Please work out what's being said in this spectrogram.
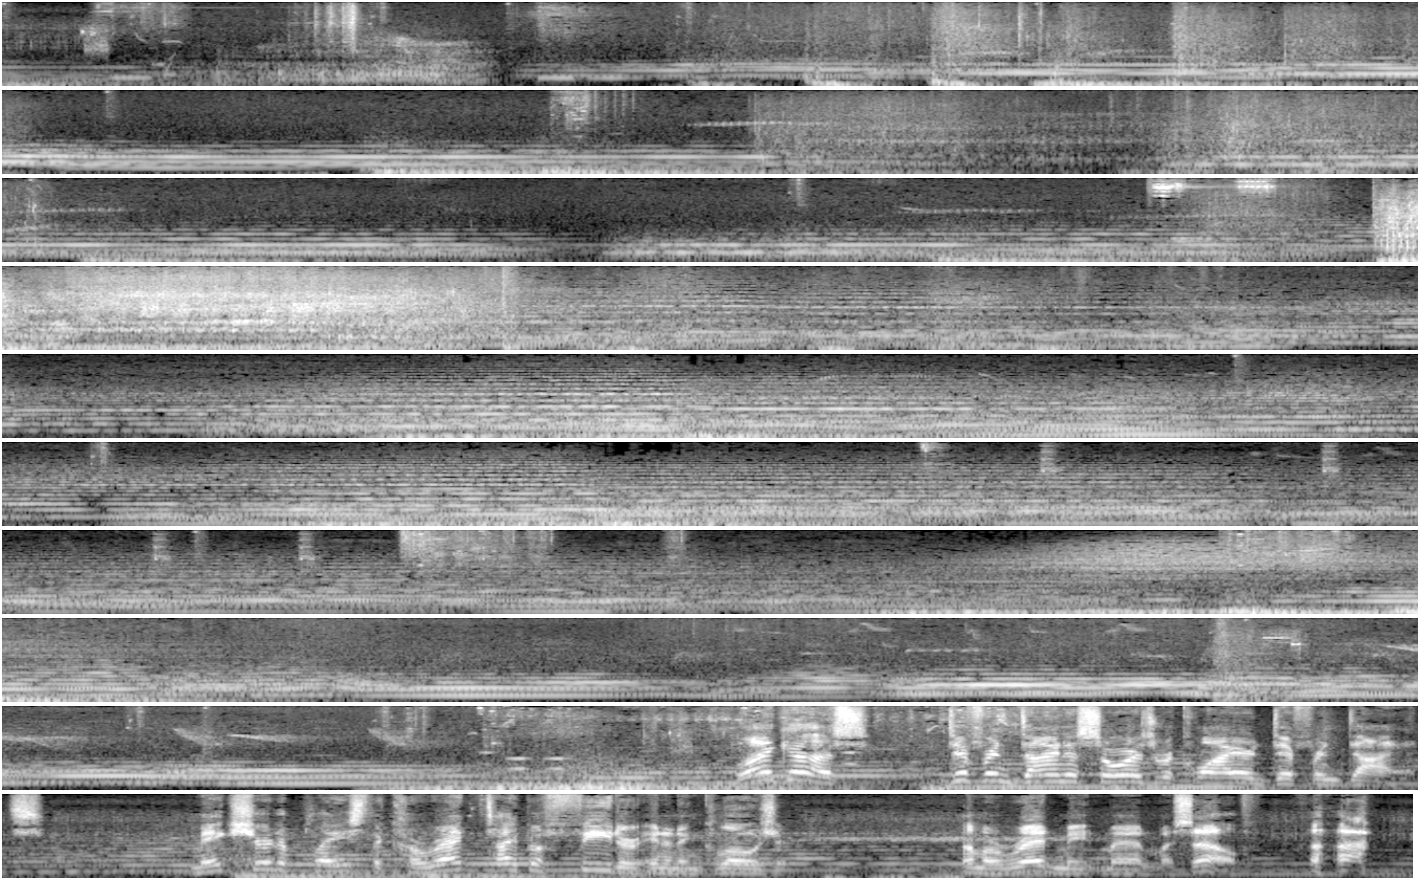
Different dinosaurs require different diets. Make sure to place the correct type of feeder in an enclosure. I'm a red meat man myself.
